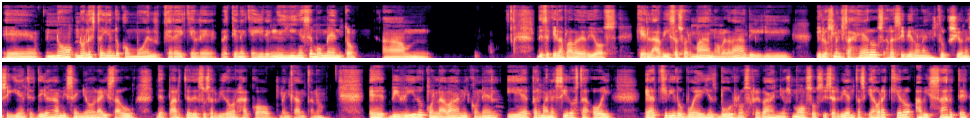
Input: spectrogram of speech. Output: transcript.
eh, no, no le está yendo como él cree que le, le tiene que ir. Y en, ese momento, um, dice aquí la palabra de Dios que él avisa a su hermano, ¿verdad? Y, los mensajeros recibieron las instrucciones siguientes. Digan a mi señor, a Isaú, de parte de su servidor Jacob. Me encanta, ¿no? He vivido con Labán y con él y he permanecido hasta hoy. He adquirido bueyes, burros, rebaños, mozos y servientas y ahora quiero avisarte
